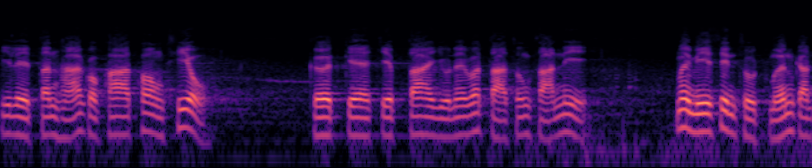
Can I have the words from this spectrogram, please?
กิเลสตัณหาก็พาท่องเที่ยว เกิดแก่เจ็บตายอยู่ในวัฏฏะสงสารนี่ ไม่มีสิ้นสุดเหมือนกัน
